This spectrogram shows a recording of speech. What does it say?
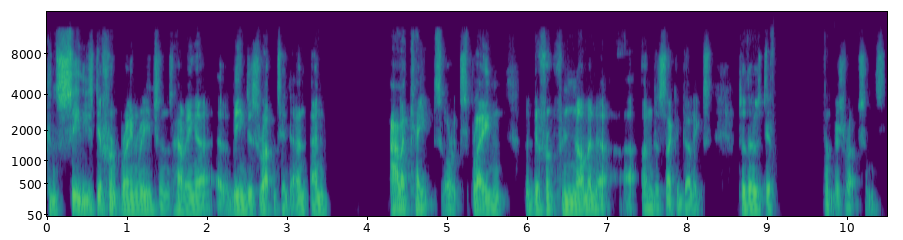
can see these different brain regions having a, being disrupted, and and allocate or explain the different phenomena uh, under psychedelics to those different disruptions.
